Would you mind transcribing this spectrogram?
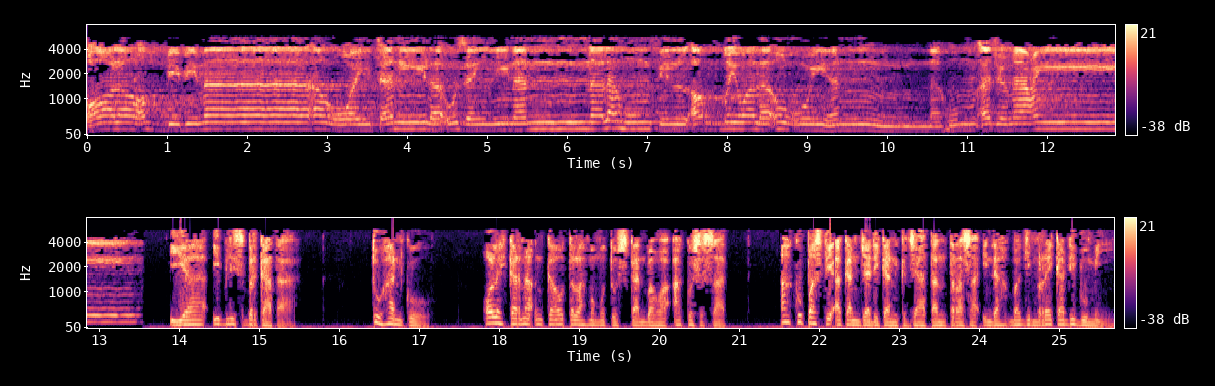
قال رب بما أغويتني لأزينن لهم في الأرض ولأغوينهم أجمعين Ia iblis berkata, Tuhanku, oleh karena engkau telah memutuskan bahwa aku sesat, aku pasti akan jadikan kejahatan terasa indah bagi mereka di bumi,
